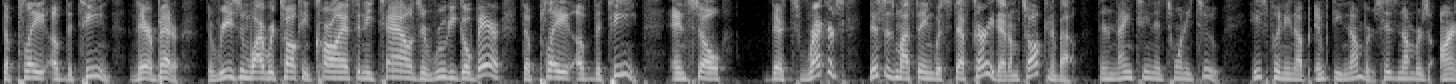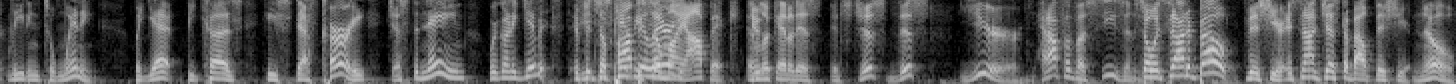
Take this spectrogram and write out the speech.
the play of the team, they're better. The reason why we're talking Karl-Anthony Towns and Rudy Gobert, the play of the team, and so there's records. This is my thing with Steph Curry that I'm talking about. They're 19 and 22. He's putting up empty numbers. His numbers aren't leading to winning. But yet, because he's Steph Curry, just the name, we're going to give it. If you it's just a can't be so popularity, myopic and If- look at it as it's just this year, half of a season. so it's not about this year. It's not just about this year. no,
